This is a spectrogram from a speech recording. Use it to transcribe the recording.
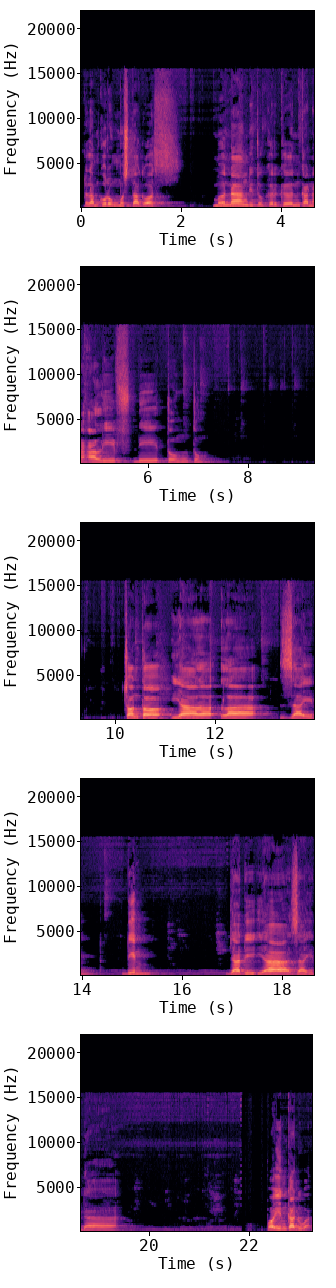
dalam kurung mustagos menang ditukerken karena Alif ditungtung. Contoh ya la Zaidin. Jadi ya Zaida. Poin kedua.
